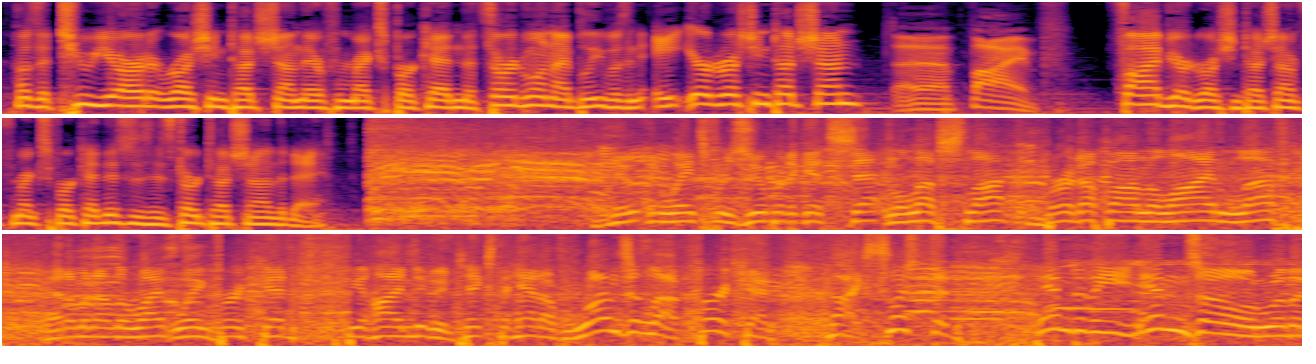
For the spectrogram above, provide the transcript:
That was a two yard rushing touchdown there from Rex Burkhead. And the third one, I believe, was an eight yard rushing touchdown. Uh, five. Five yard rushing touchdown from Rex Burkhead. This is his third touchdown of the day. Newton waits for Zuber to get set in the left slot. Byrd up on the line, left. Edelman on the right wing. Burkhead behind Newton. Takes the handoff, runs it left. Burkhead, nice, twisted into the end zone with a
